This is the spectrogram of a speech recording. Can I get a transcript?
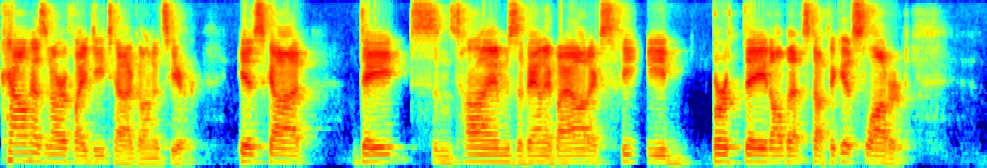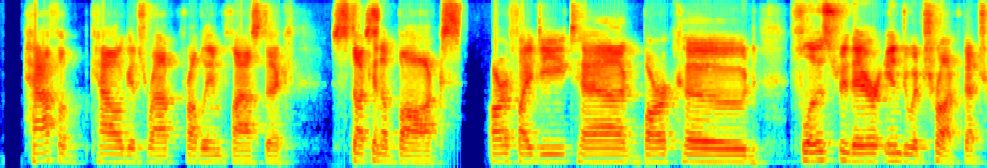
Cow has an RFID tag on its ear. It's got dates and times of antibiotics, feed, birth date, all that stuff. It gets slaughtered. Half a cow gets wrapped probably in plastic stuck in a box, RFID tag, barcode, flows through there into a truck that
